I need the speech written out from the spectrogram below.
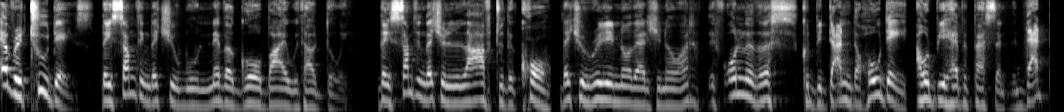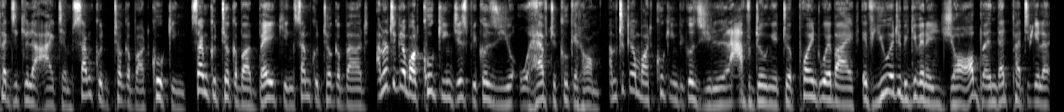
every two days, there's something that you will never go by without doing. There's something that you love to the core that you really know that you know what if only this could be done the whole day i would be a happy person. That particular item some could talk about cooking some could talk about baking some could talk about i'm not talking about cooking just because you have to cook at home. I'm talking about cooking because you love doing it to a point whereby if you were to be given a job in that particular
